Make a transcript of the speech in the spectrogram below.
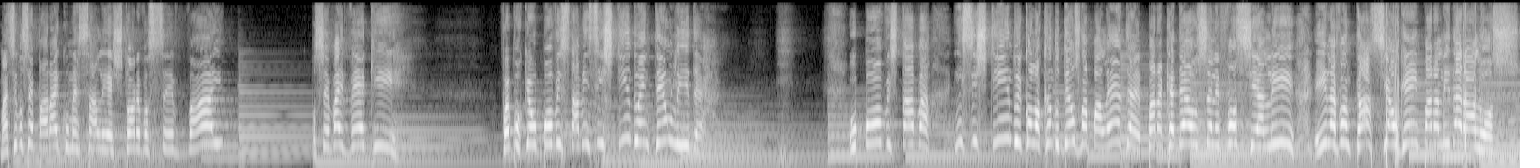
Mas se você parar e começar a ler a história, você vai você vai ver que foi porque o povo estava insistindo em ter um líder. O povo estava insistindo e colocando Deus na paleta para que Deus ele fosse ali e levantasse alguém para liderá-los.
